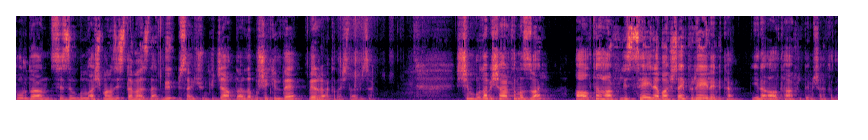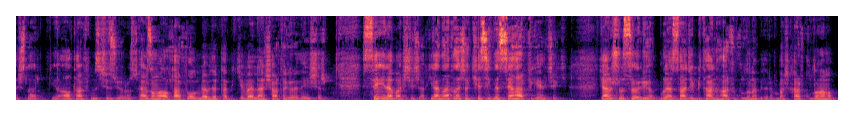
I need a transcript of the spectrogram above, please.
Buradan sizin bunu aşmanızı istemezler. Büyük bir sayı çünkü. Cevapları da bu şekilde verir arkadaşlar bize. Şimdi burada bir şartımız var. 6 harfli S ile başlayıp R ile biten. Yine 6 harfli demiş arkadaşlar. Yine 6 harfimizi çiziyoruz. Her zaman 6 harfli olmayabilir tabii ki. Verilen şarta göre değişir. S ile başlayacak. Yani arkadaşlar kesinlikle S harfi gelecek. Yani şunu söylüyor. Buraya sadece bir tane harfi kullanabilirim. Başka harf kullanamam.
